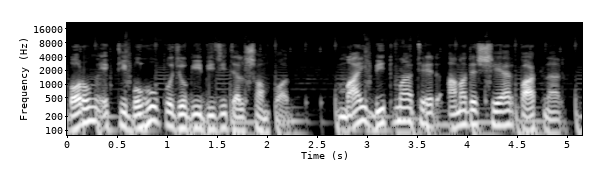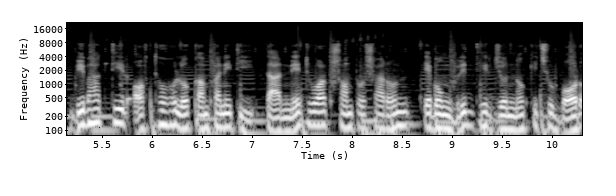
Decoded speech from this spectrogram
বরং একটি বহু উপযোগী ডিজিটাল সম্পদ মাই বিটমার্টের আমাদের শেয়ার পার্টনার বিভাগটির অর্থ হল কোম্পানিটি তার নেটওয়ার্ক সম্প্রসারণ এবং বৃদ্ধির জন্য কিছু বড়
